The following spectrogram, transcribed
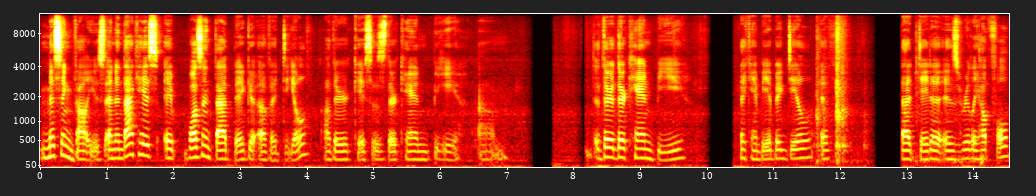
missing values, and in that case, it wasn't that big of a deal. Other cases, there can be um, there there can be it can be a big deal if that data is really helpful.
